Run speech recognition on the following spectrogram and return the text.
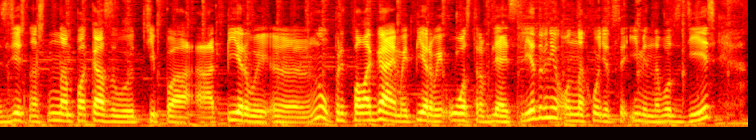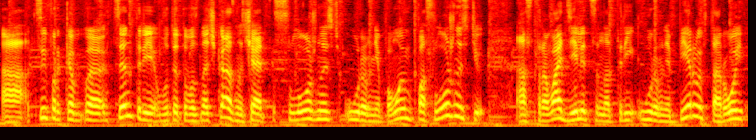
Здесь нас, нам показывают типа а, первый, э, ну, предполагаемый первый остров для исследования. Он находится именно вот здесь. А циферка в центре вот этого значка означает сложность уровня. По-моему, по сложности острова делятся на три уровня. Первый, второй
